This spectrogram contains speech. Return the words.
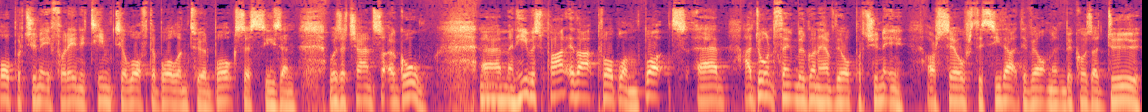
opportunity for any team to loft the ball into our box this season was a chance at a goal, mm. um, and he was part of that problem. But um, I don't think we're going to have the opportunity ourselves to see that development because I do,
